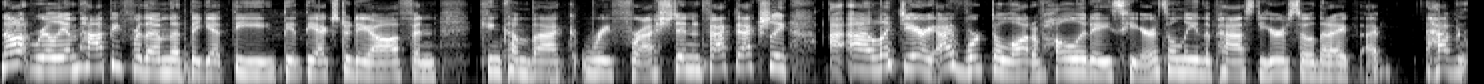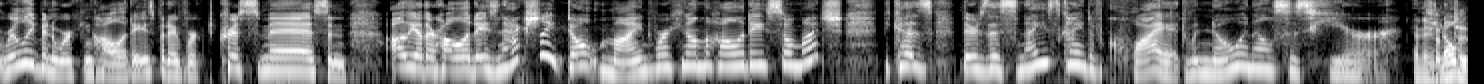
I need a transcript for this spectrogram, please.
not really. I'm happy for them that they get the the, the extra day off and can come back refreshed. And in fact, actually, I, I, like Jerry, I've worked a lot of holidays here. It's only in the past year or so that I. I haven't really been working holidays, but I've worked Christmas and all the other holidays, and actually don't mind working on the holidays so much because there's this nice kind of quiet when no one else is here. And there's no Sometimes-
